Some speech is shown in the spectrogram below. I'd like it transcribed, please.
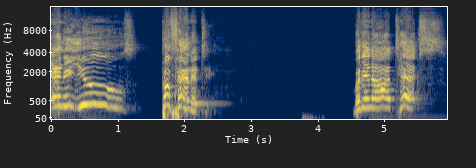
And he used profanity. But in our text,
